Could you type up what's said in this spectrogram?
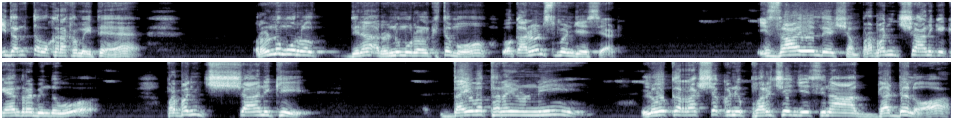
ఇదంతా ఒక రకమైతే రెండు మూడు రోజుల దిన రెండు మూడు రోజుల క్రితము ఒక అనౌన్స్మెంట్ చేశాడు. ఇజ్రాయెల్ దేశం ప్రపంచానికి కేంద్ర బిందువు ప్రపంచానికి దైవతనయుణ్ణి లోకరక్షకుని పరిచయం చేసిన ఆ గడ్డలో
